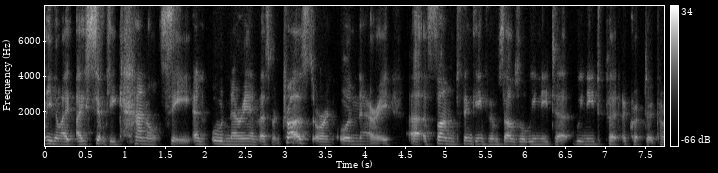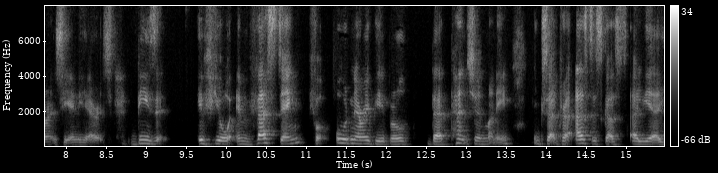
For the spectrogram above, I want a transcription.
you know, I, I, simply cannot see an ordinary investment trust or an ordinary uh, fund thinking for themselves, well, we need to we need to put a cryptocurrency in here. It's these. If you're investing for ordinary people their pension money, etc. As discussed earlier,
